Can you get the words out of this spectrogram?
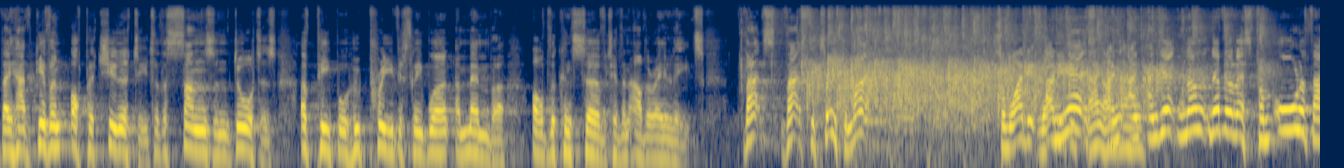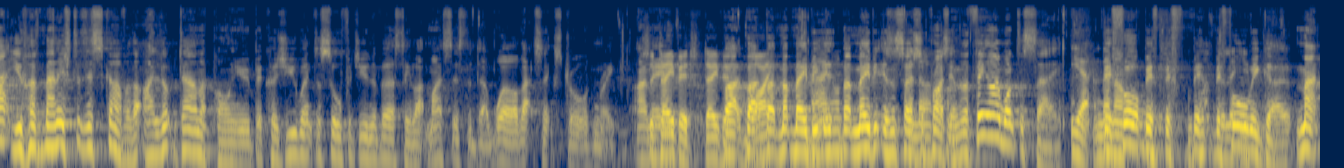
they have given opportunity to the sons and daughters of people who previously weren't a member of the conservative and other elites. That's, that's the truth. And my, so why did, why and did yet, you... and, and, and yet no, nevertheless, from all of that, you have managed to discover that I look down upon you because you went to Salford University like my sister did. Well, that's extraordinary. I So mean, David, David, but, but, why- but, but maybe, it, but maybe it isn't so surprising. The thing I want to say Yeah, before, have to let before we go, Matt,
